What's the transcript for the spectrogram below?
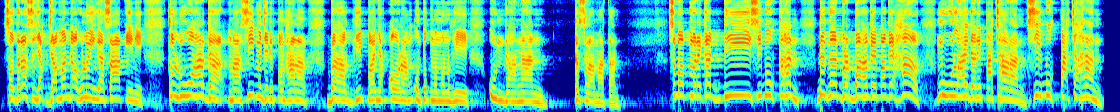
Saudara sejak zaman dahulu hingga saat ini keluarga masih menjadi penghalang bagi banyak orang untuk memenuhi undangan keselamatan. Sebab mereka disibukkan dengan berbagai-bagai hal. Mulai dari pacaran, sibuk pacaran.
